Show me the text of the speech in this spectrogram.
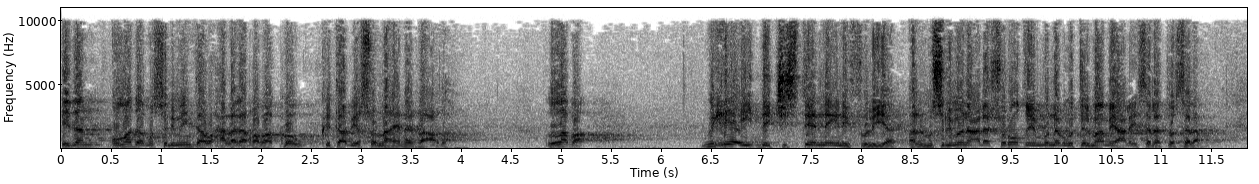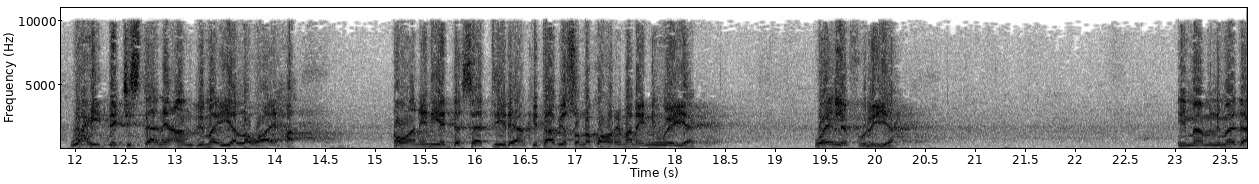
Idan ummadda muslimiinta waxaa laga rabaa kow kitaab iyo sunnaha inay raacdo. Laba wixii ay dejisteenna inay fuliyaan. Almuslimuuna calaa shuruuطihim buu nebigu tilmaamaya calayh salaatu wasalaam. Waxay dejistaanee andimo iyo lawaa'ixa qawaaniin iyo dasaatiir ee aan kitaab iyo sunno ka hor imanaynin weeyaan. Waa in la fuliyaa imaamnimada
